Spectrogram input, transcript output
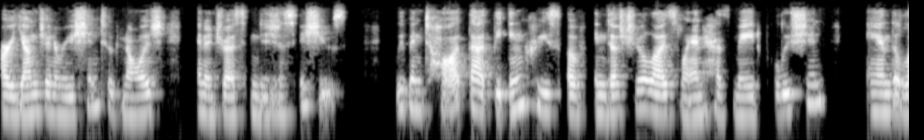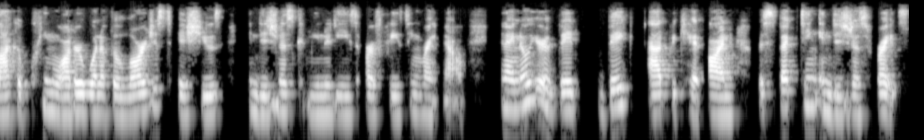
our young generation to acknowledge and address Indigenous issues. We've been taught that the increase of industrialized land has made pollution and the lack of clean water one of the largest issues Indigenous communities are facing right now. And I know you're a big, big advocate on respecting Indigenous rights.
